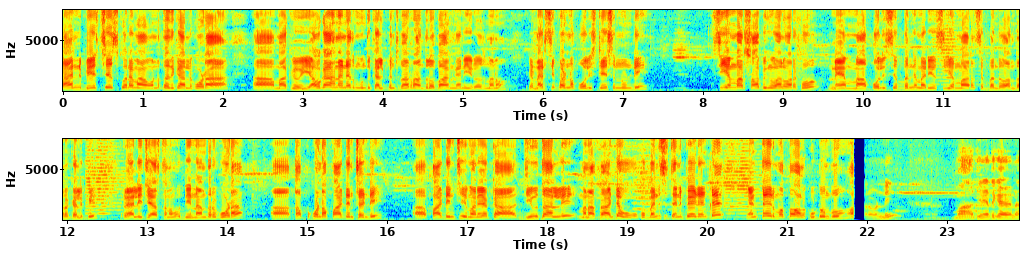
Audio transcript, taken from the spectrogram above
దాన్ని బేస్ చేసుకునే మా ఉన్నతాధికారులు కూడా మాకు ఈ అవగాహన అనేది ముందు కల్పించున్నారు అందులో భాగంగానే ఈరోజు మనం ఇక్కడ నర్సీపట్నం పోలీస్ స్టేషన్ నుండి సీఎంఆర్ షాపింగ్ మాల్ వరకు నే మా పోలీస్ సిబ్బంది మరియు సీఎంఆర్ సిబ్బంది అందరూ కలిపి ర్యాలీ చేస్తున్నాము. దీన్ని అందరూ కూడా తప్పకుండా పాటించండి. పాటించి మన యొక్క జీవితాల్ని మన అంటే ఒక మనిషి చనిపోయాడంటే ఎంటైర్ మొత్తం వాళ్ళ కుటుంబం. అండి. మా అధినేత గారైన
